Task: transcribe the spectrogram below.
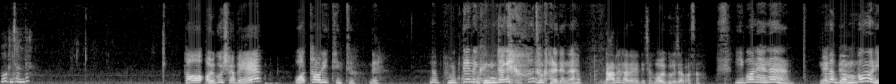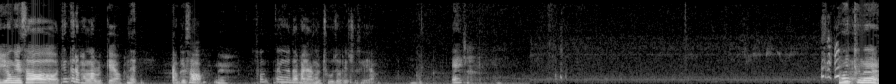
오 괜찮은데? 더 얼굴샵의 워터리 틴트. 네. 근데 볼 때는 굉장히 더 가려야 되나요? 나를 가려야 돼. 잠깐 얼굴을 잡아서. 이번에는 네. 한번 면봉을 이용해서 틴트를 발라볼게요. 네. 여기서 네. 손등에다가 양을 조절해 주세요. 에. 포인트는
